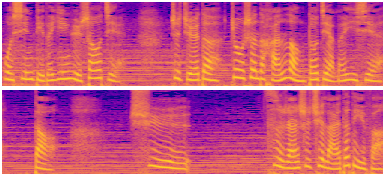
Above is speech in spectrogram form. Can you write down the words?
我心底的阴郁稍解，只觉得周身的寒冷都减了一些。道：“去，自然是去来的地方。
